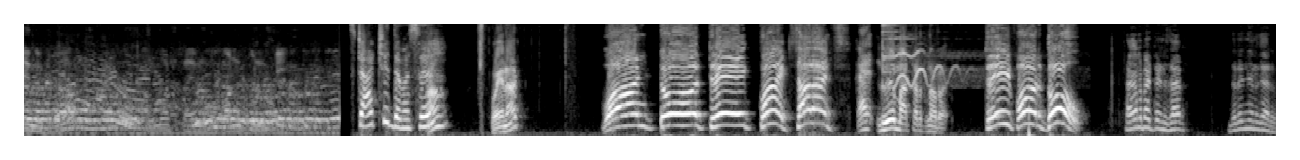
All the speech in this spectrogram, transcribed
స్టార్ట్ అయింది ఇప్పుడు almost time one twenty start చేద్దామా sir why not one two three quiet silence నువ్వే మాట్లాడుతున్నావు త్రీ ఫోర్ గో తగలబెట్టండి sir Niranjan garu.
